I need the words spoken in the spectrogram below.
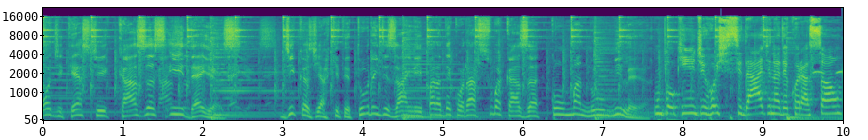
Podcast Casas e Ideias. Dicas de arquitetura e design para decorar sua casa com Manu Miller. Um pouquinho de rusticidade na decoração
